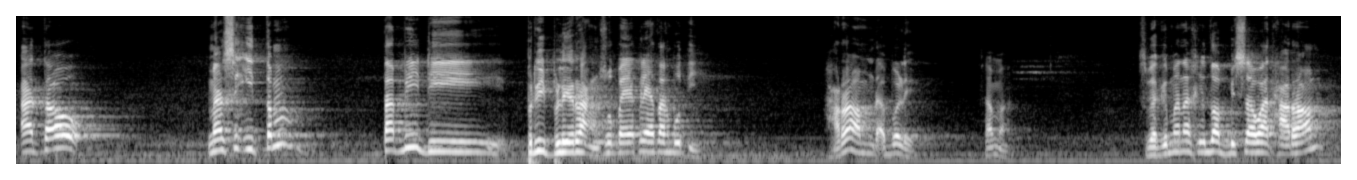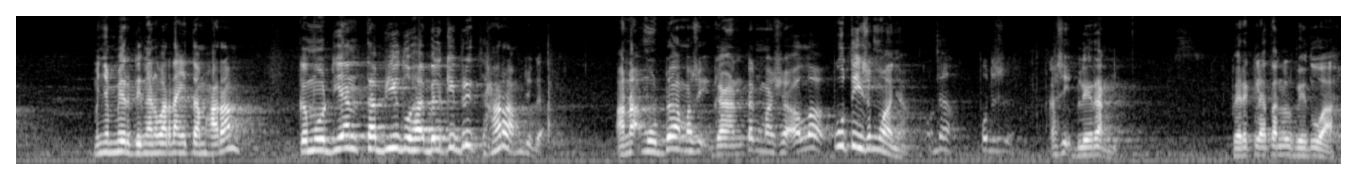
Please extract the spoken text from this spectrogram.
atau masih hitam tapi diberi belerang supaya kelihatan putih. Haram tidak boleh. Sama. Sebagaimana khidab bisawat haram menyemir dengan warna hitam haram, kemudian tabidu habil kibrit haram juga. Anak muda masih ganteng masya Allah putih semuanya. Udah putih kasih belerang. Biar kelihatan lebih tua.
